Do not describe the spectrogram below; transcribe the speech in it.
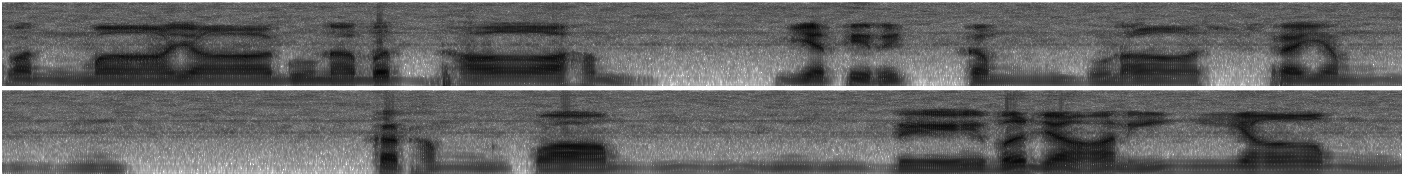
त्वन्मायागुणबद्धाहम् व्यतिरिक्तम् गुणाश्रयम्। कथम् त्वाम् देवजानीयाम्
